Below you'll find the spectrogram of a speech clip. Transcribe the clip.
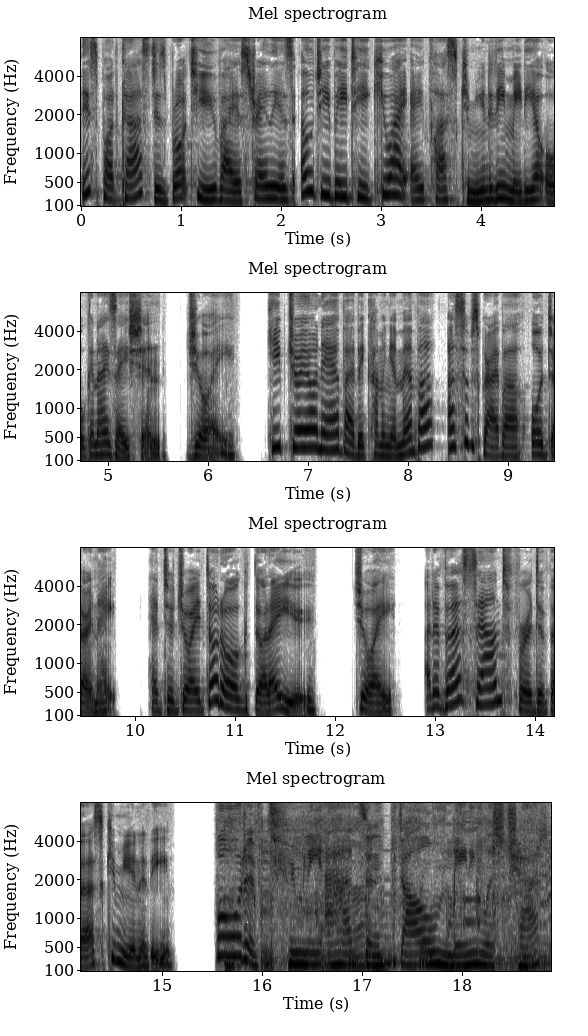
This podcast is brought to you by Australia's LGBTQIA community media organisation, Joy. Keep Joy on air by becoming a member, a subscriber, or donate. Head to joy.org.au. Joy, a diverse sound for a diverse community. Bored of too many ads and dull, meaningless chat?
